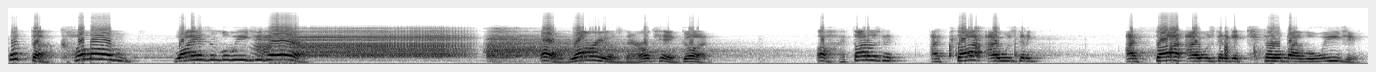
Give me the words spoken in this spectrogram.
What the come on why isn't Luigi there? Oh, Wario's there. Okay, good. Oh, I thought I was gonna I thought I was gonna I thought I was to get killed by Luigi.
